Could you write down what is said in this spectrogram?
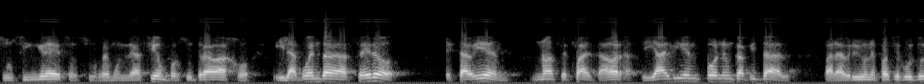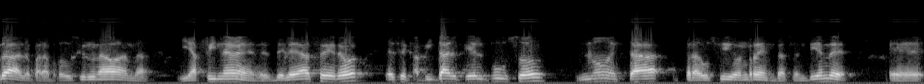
sus ingresos, su remuneración por su trabajo y la cuenta de acero, está bien, no hace falta. Ahora, si alguien pone un capital para abrir un espacio cultural o para producir una banda y a fin de mes le da cero, ese capital que él puso no está traducido en renta, ¿se entiende? Eh,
